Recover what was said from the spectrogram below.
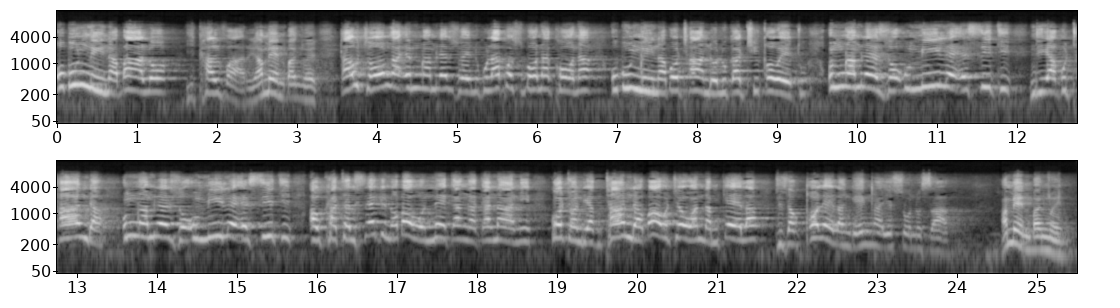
Ubungqina balo yicalvary amen bangcwele. Xa ujonga emnqamlezweni kulapho sibona khona ubungqina bothando lukathixo wethu. Umnqamlezo umile esithi ndiyakuthanda. Umnqamlezo umile esithi awukhathaliseki noba wone kangakanani kodwa ndiyakuthanda uba uthe wandamkela ndiza kuxolela ngenxa yesono sakho. Amen bangcwele.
